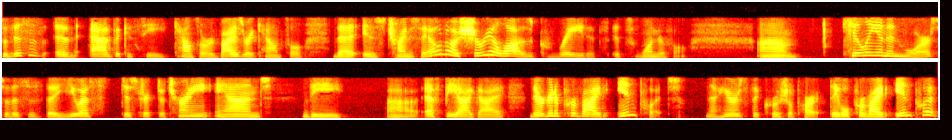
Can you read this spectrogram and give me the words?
So this is an advocacy council or advisory council that is trying to say, oh no, Sharia law is great. It's it's wonderful. Um, Killian and Moore. So this is the U.S. District Attorney and the uh, FBI guy. They're going to provide input. Now here's the crucial part. They will provide input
